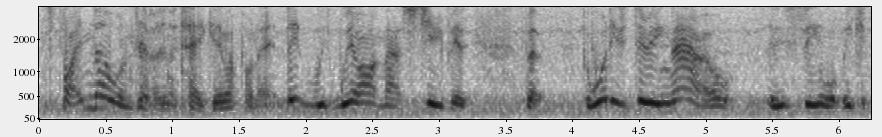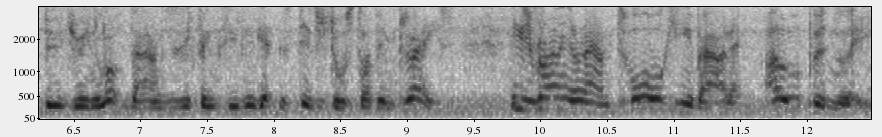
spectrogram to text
It's fine. No one's ever going to take him up on it. We, we aren't that stupid. But but what he's doing now is seeing what we could do during lockdowns. Is he thinks he can get this digital stuff in place. He's running around talking about it openly.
